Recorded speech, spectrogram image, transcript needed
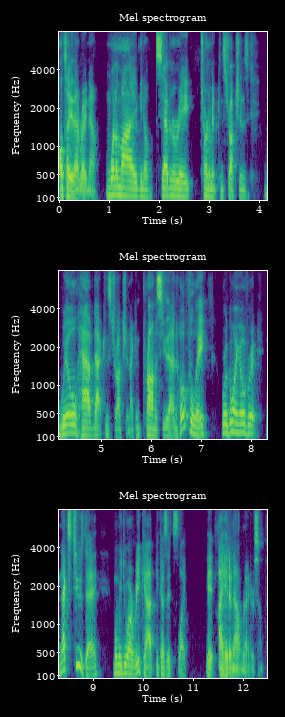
I'll tell you that right now. One of my, you know, seven or eight tournament constructions will have that construction. I can promise you that. And hopefully, we're going over it next Tuesday when we do our recap because it's like it, I hit an outright or something.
